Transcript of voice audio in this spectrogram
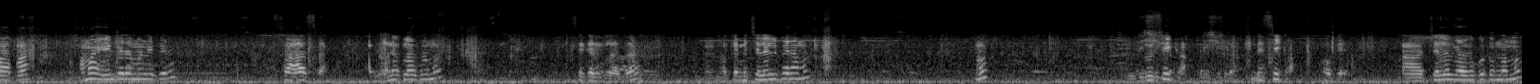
పాప. అమ్మ ఏం పేరమ్మా నీ పేరు? సహస్ర ఎన్నో క్లాస్ అమ్మా? సెకండ్ క్లాసా? ఓకే మీ చెల్లెలి పేరమ్మా? రుషిక. రిషిక. ఓకే. చెల్లెలు చదువుకుంటుందమ్మా?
